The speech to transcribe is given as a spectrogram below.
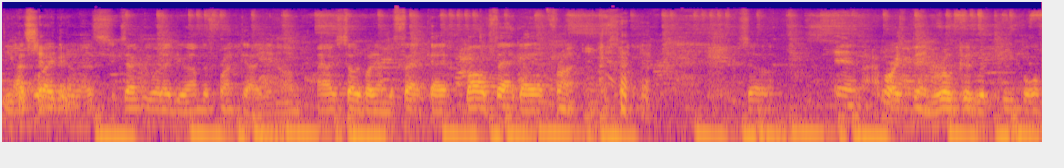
you That's what I do. That's exactly what I do. I'm the front guy, you know. I always tell everybody I'm the fat guy, bald fat guy up front. You know, so, so, and I've always been real good with people.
